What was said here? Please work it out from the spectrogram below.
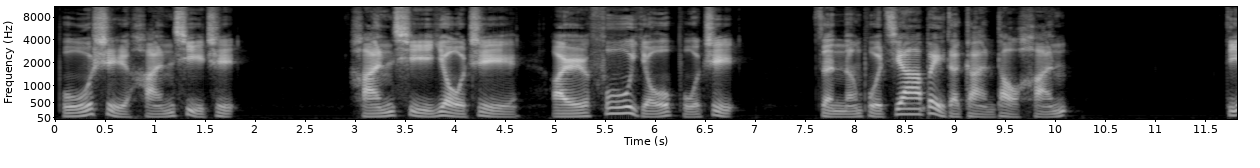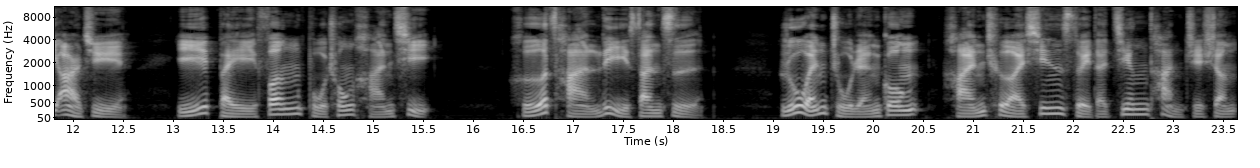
不是寒气至。寒气又至，而夫犹不至，怎能不加倍的感到寒？第二句以北风补充寒气，何惨厉三字，如闻主人公寒彻心髓的惊叹之声。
